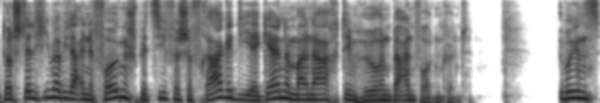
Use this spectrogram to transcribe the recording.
Dort stelle ich immer wieder eine folgenspezifische Frage, die ihr gerne mal nach dem Hören beantworten könnt. Übrigens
